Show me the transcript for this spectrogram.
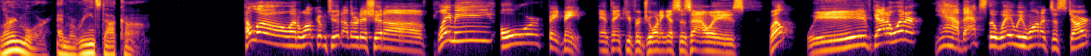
Learn more at marines.com. Hello, and welcome to another edition of Play Me or Fade Me. And thank you for joining us as always. Well, we've got a winner. Yeah, that's the way we wanted to start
